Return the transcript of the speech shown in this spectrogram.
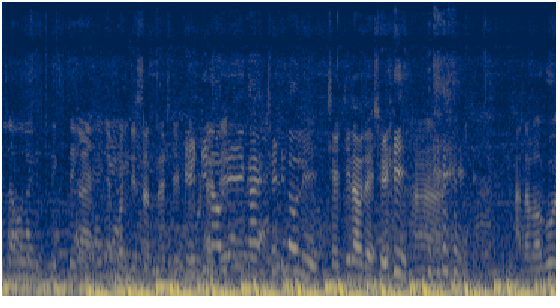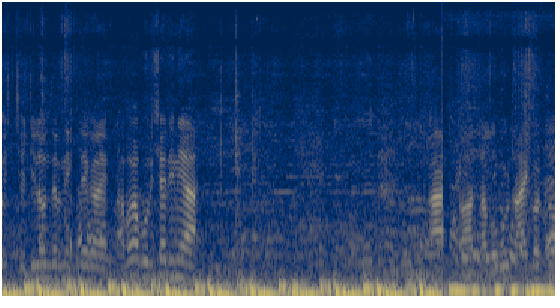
निघते काय ते पण दिसत नाही स्टेपनी कुठे छेटी लावली. छेटी लावले आता बघू छेटी लावून तर निघते काय. हा बघा पुरुषा दिन या. हा, तो आता बघू ट्राय करतोय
